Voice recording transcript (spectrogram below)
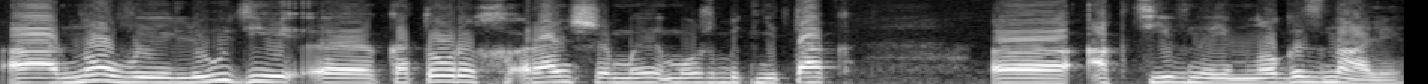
а, новые люди, э, которых раньше мы, может быть, не так э, активно и много знали.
